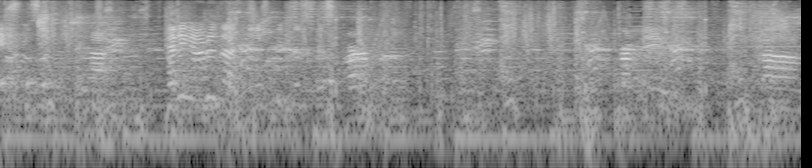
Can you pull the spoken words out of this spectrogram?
Ish was for that. Getting out of that just because his armor from Ish. Um,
